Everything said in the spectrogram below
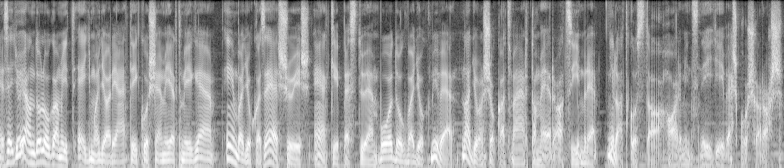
Ez egy olyan dolog, amit egy magyar játékos sem ért még el. Én vagyok az első, és elképesztően boldog vagyok, mivel nagyon sokat vártam erre a címre, nyilatkozta a 34 éves kosaras.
